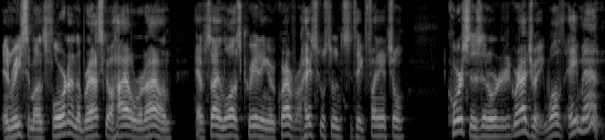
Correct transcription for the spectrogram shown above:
In recent months, Florida, Nebraska, Ohio, Rhode Island have signed laws creating a requirement for high school students to take financial courses in order to graduate. Well, amen.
